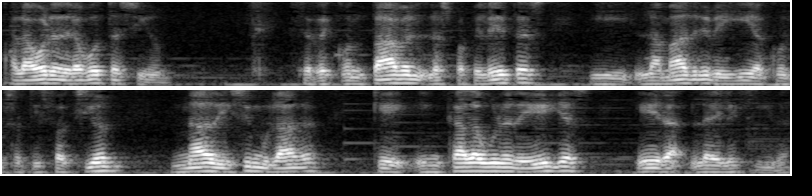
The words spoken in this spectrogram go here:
a la hora de la votación. Se recontaban las papeletas y la madre veía con satisfacción, nada disimulada, que en cada una de ellas era la elegida.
